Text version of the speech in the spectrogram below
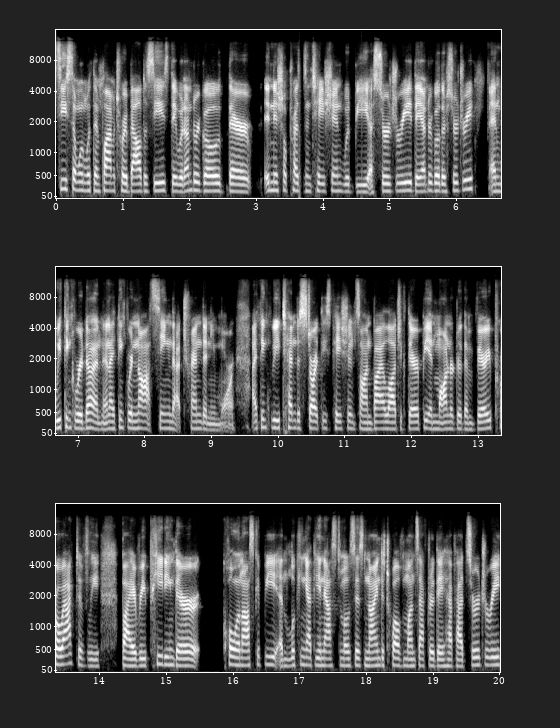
see someone with inflammatory bowel disease, they would undergo their initial presentation would be a surgery. They undergo their surgery and we think we're done. And I think we're not seeing that trend anymore. I think we tend to start these patients on biologic therapy and monitor them very proactively by repeating their colonoscopy and looking at the anastomosis nine to 12 months after they have had surgery,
